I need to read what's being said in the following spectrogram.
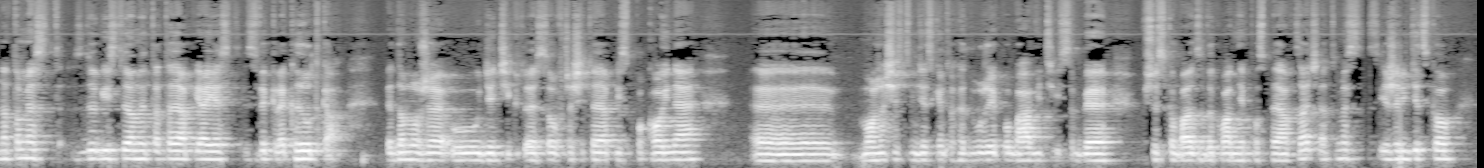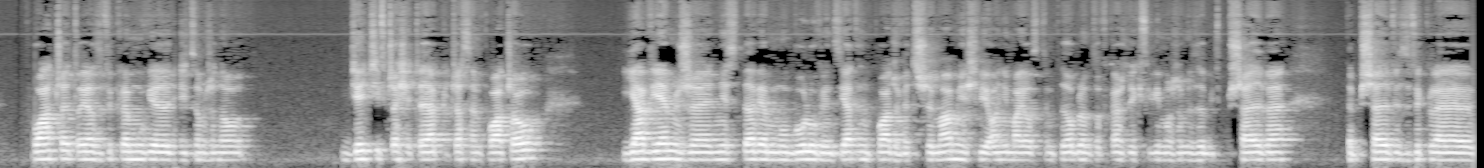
Natomiast z drugiej strony ta terapia jest zwykle krótka. Wiadomo, że u dzieci, które są w czasie terapii spokojne, yy, można się z tym dzieckiem trochę dłużej pobawić i sobie wszystko bardzo dokładnie posprawdzać. Natomiast jeżeli dziecko płacze, to ja zwykle mówię rodzicom, że no, dzieci w czasie terapii czasem płaczą. Ja wiem, że nie sprawiam mu bólu, więc ja ten płacz wytrzymam. Jeśli oni mają z tym problem, to w każdej chwili możemy zrobić przerwę. Te przerwy zwykle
